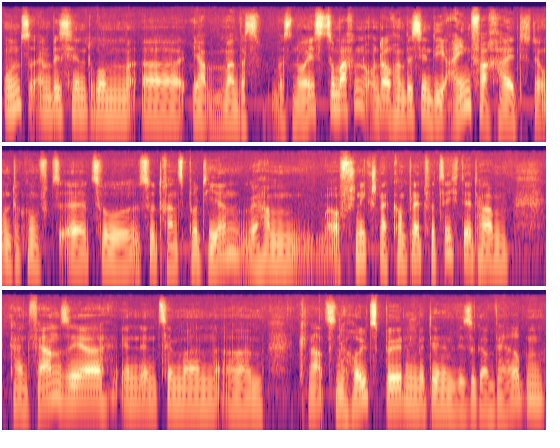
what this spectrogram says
uns ein bisschen darum, äh, ja, mal was, was Neues zu machen und auch ein bisschen die Einfachheit der Unterkunft äh, zu, zu transportieren. Wir haben auf Schnickschnack komplett verzichtet, haben haben keinen Fernseher in den Zimmern, ähm, knarzende Holzböden, mit denen wir sogar werben.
